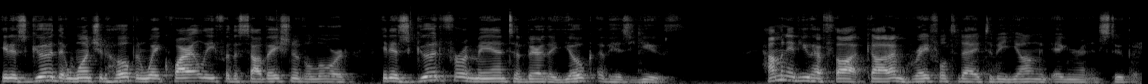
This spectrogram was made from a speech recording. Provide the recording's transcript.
It is good that one should hope and wait quietly for the salvation of the Lord. It is good for a man to bear the yoke of his youth. How many of you have thought, God, I'm grateful today to be young and ignorant and stupid?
